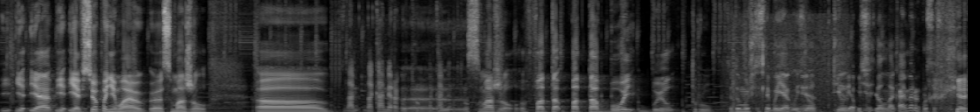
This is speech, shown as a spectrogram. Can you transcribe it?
я, я, я, я все понимаю, э, смажил. А, на, на камерах труп, на камерах труп. Смажил. Под, под тобой был труп. Ты думаешь, если бы я сделал килл, я бы сидел на камерах просто? я,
